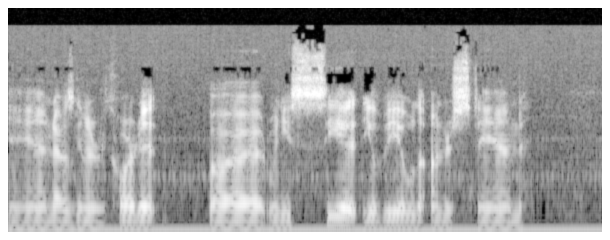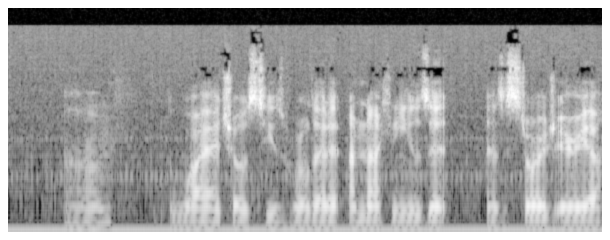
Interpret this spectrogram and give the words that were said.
and I was going to record it but when you see it you'll be able to understand um, why I chose to use World Edit. I'm not going to use it as a storage area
